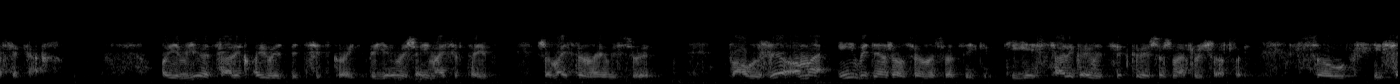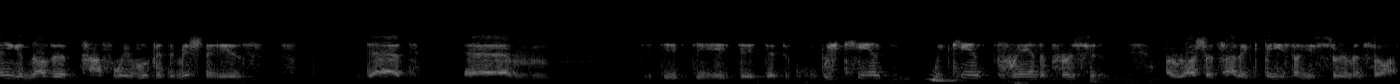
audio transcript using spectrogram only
efekah. O jem jira tarik ojved bit sitkoj. Ve jema še imajte tajim. Še majte tajim visura. So he's saying another pathway of looking at the Mishnah is that um, the, the, the, the, we can't we can't brand a person a Rosh Hashanah based on his sermon and so on.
